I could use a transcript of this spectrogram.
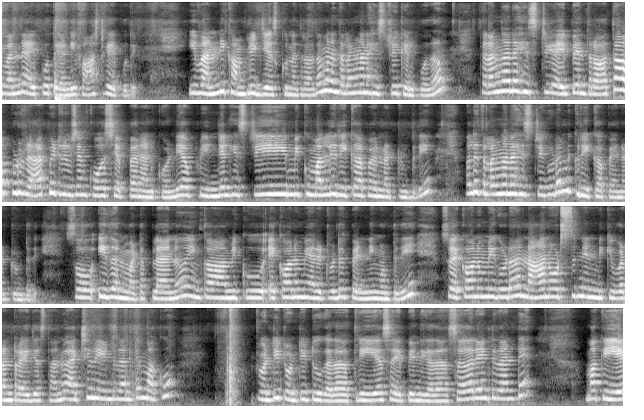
ఇవన్నీ అయిపోతాయండి ఫాస్ట్గా అయిపోతాయి. ఇవన్నీ కంప్లీట్ చేసుకున్న తర్వాత మనం తెలంగాణ హిస్టరీకి వెళ్ళిపోదాం. తెలంగాణ హిస్టరీ అయిపోయిన తర్వాత అప్పుడు ర్యాపిడ్ రివిజన్ కోర్స్ చెప్పాను అనుకోండి అప్పుడు ఇండియన్ హిస్టరీ మీకు మళ్ళీ రీకాప్ అయినట్టు ఉంటుంది మళ్ళీ తెలంగాణ హిస్టరీ కూడా మీకు రీకాప్ అయినట్టు ఉంటుంది సో ఇదనమాట ప్లాన్. ఇంకా మీకు ఎకానమీ అనేటువంటిది పెండింగ్ ఉంటుంది. సో ఎకానమీ కూడా నా నోట్స్ నేను మీకు ఇవ్వడం ట్రై చేస్తాను. యాక్చువల్లీ ఏంటిదంటే మాకు ట్వంటీ ట్వంటీ టూ కదా త్రీ ఇయర్స్ అయిపోయింది కదా. సార్ ఏంటిదంటే మాకు ఏ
